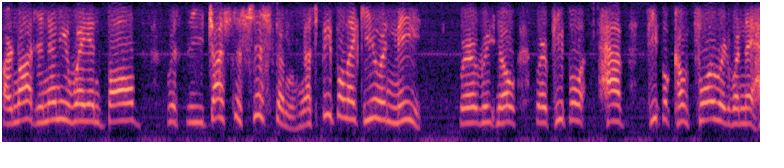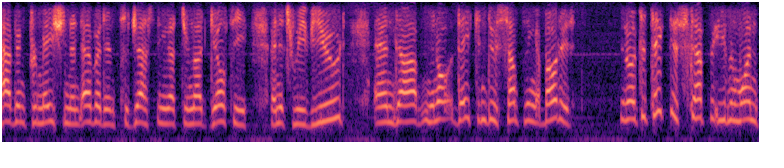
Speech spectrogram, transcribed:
are not in any way involved with the justice system. That's people like you and me, where we you know where people have people come forward when they have information and evidence suggesting that they're not guilty, and it's reviewed, and uh, you know they can do something about it. You know, to take this step even one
